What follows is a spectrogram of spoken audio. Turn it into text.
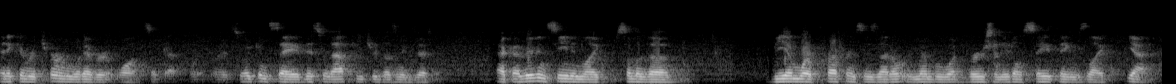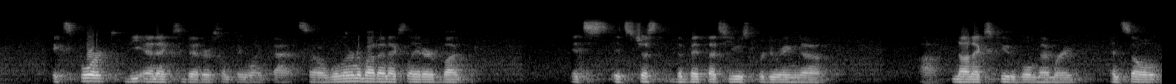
and it can return whatever it wants at that point, right? So it can say this or that feature doesn't exist. Heck, I've even seen in like some of the VMware preferences, I don't remember what version, it'll say things like, yeah, export the NX bit or something like that. So we'll learn about NX later, but it's, it's just the bit that's used for doing uh, uh, non-executable memory. And so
